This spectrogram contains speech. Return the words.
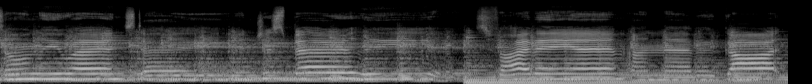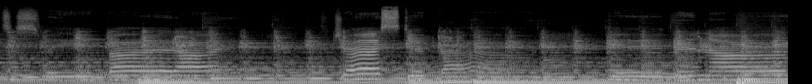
It's only Wednesday and just barely. It's 5 a.m. I never got to sleep, but I've just about given up.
